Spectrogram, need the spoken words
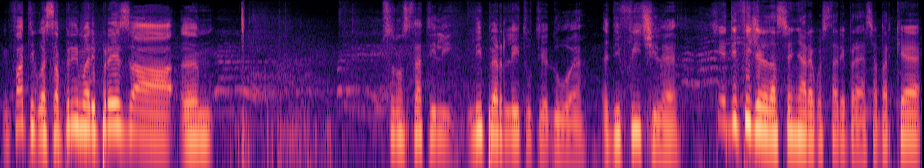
Infatti questa prima ripresa ehm, sono stati lì, lì per lì tutti e due. È difficile. Sì, è difficile da segnare questa ripresa perché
